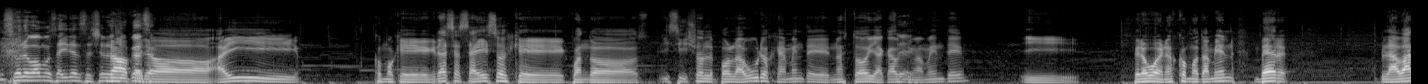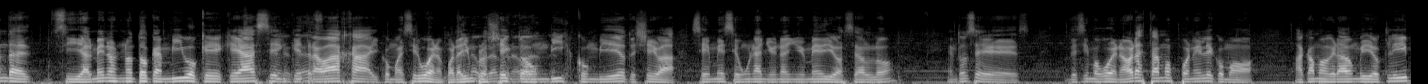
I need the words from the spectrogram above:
Solo vamos a ir a ensayar a No, tu casa. pero ahí como que gracias a eso es que cuando y sí, yo por laburo generalmente no estoy acá Sí. últimamente y pero bueno, es como también ver la banda si al menos no toca en vivo qué, qué hacen, qué trabaja y como decir, bueno, por ahí un proyecto, un disco, un video te lleva seis meses, un año, un año y medio hacerlo. Entonces decimos, bueno, ahora estamos ponerle como acabamos de grabar un videoclip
